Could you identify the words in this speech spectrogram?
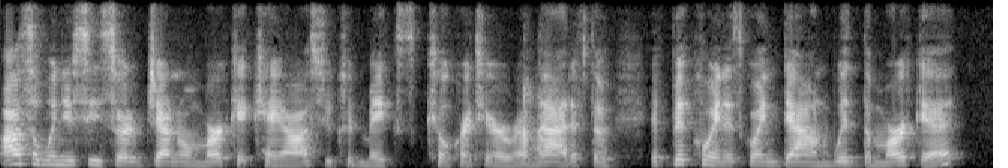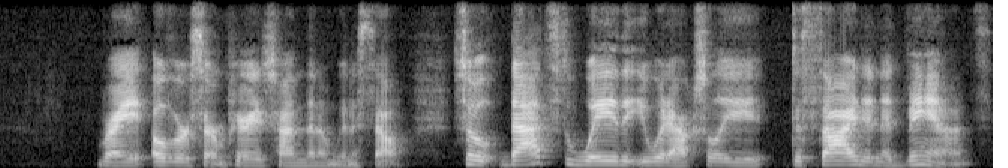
Also, when you see sort of general market chaos, you could make kill criteria around that. If the if Bitcoin is going down with the market, right, over a certain period of time, then I'm going to sell. So that's the way that you would actually decide in advance.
